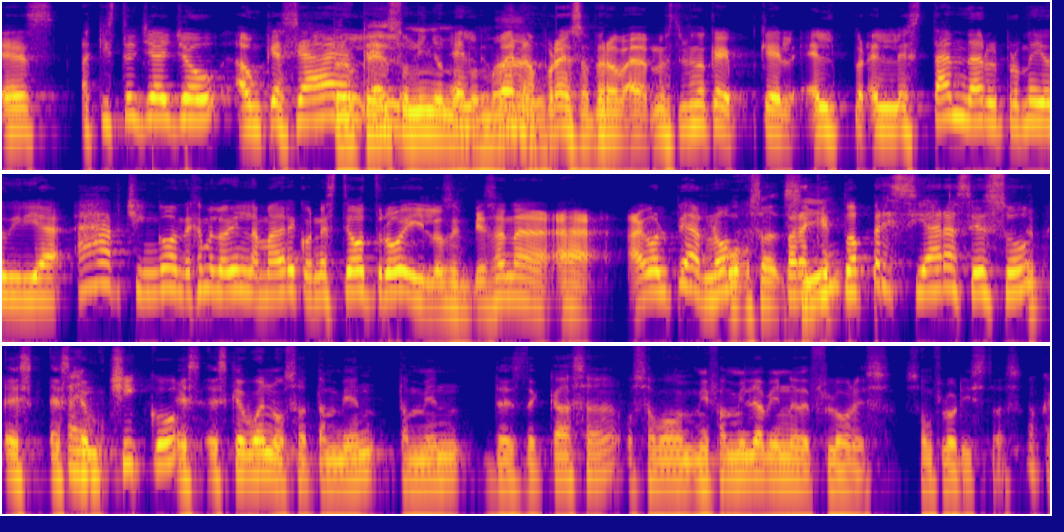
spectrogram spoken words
es aquí está el G.I. Joe, aunque sea Pero el, que es un niño el- normal. bueno, por eso, pero eh, me estoy diciendo que, que el, el, estándar o el promedio diría, ah, chingón, déjamelo bien en la madre con este otro y los empiezan a, a- a golpear, ¿no? O sea, para sí. que tú apreciaras eso Es, es tan que chico. Es, es que bueno, o sea, también, también desde casa, o sea, bueno, mi familia viene de flores, son floristas. ok.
